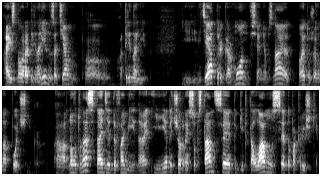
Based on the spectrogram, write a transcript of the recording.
а из норадреналина затем э, адреналин. И медиаторы, гормон, все о нем знают, но это уже в надпочечниках. А, но вот у нас стадия дофамина, и это черная субстанция, это гипоталамус, это покрышки.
